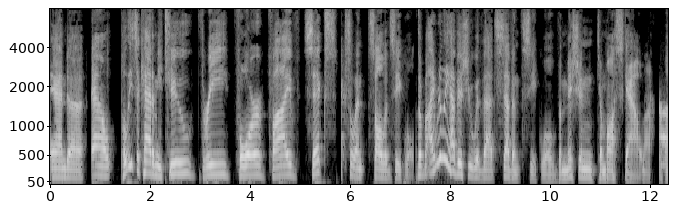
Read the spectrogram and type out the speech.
and uh, now Police Academy 2, 3, 4, 5, 6, excellent, solid sequel. The, I really have issue with that seventh sequel, The Mission to Moscow. Uh,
